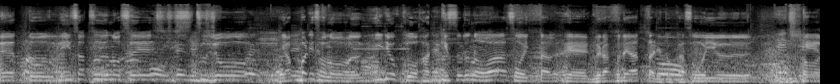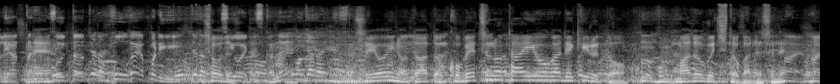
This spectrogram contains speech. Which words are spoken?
えーっと印刷の性質上やっぱりその威力を発揮するのはそういった、えーグラフであったりとかそう。いう図形であったりとかそう,、いった方がやっぱり強いですかね。強いのとあと個別の対応ができると窓口とかですね。はいは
